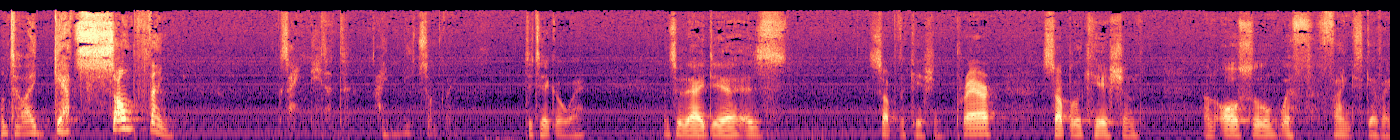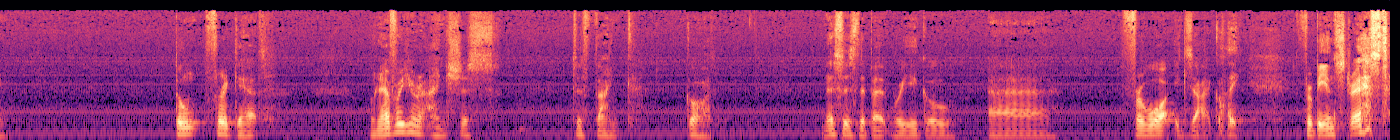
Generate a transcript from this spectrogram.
until I get something. Because I need it. I need something to take away. And so the idea is supplication prayer, supplication, and also with thanksgiving. Don't forget, whenever you're anxious, to thank God. And this is the bit where you go, uh, for what exactly? For being stressed?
